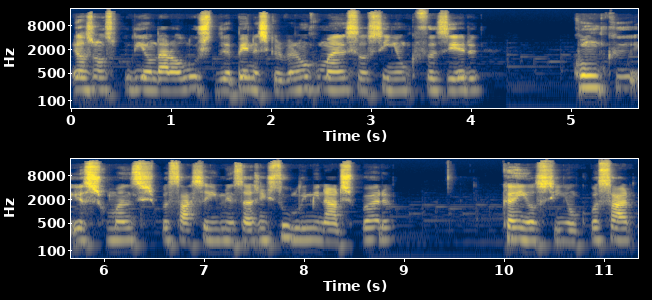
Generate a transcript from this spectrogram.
eles não se podiam dar ao luxo de apenas escrever um romance, eles tinham que fazer com que esses romances passassem mensagens subliminares para quem eles tinham que passar.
